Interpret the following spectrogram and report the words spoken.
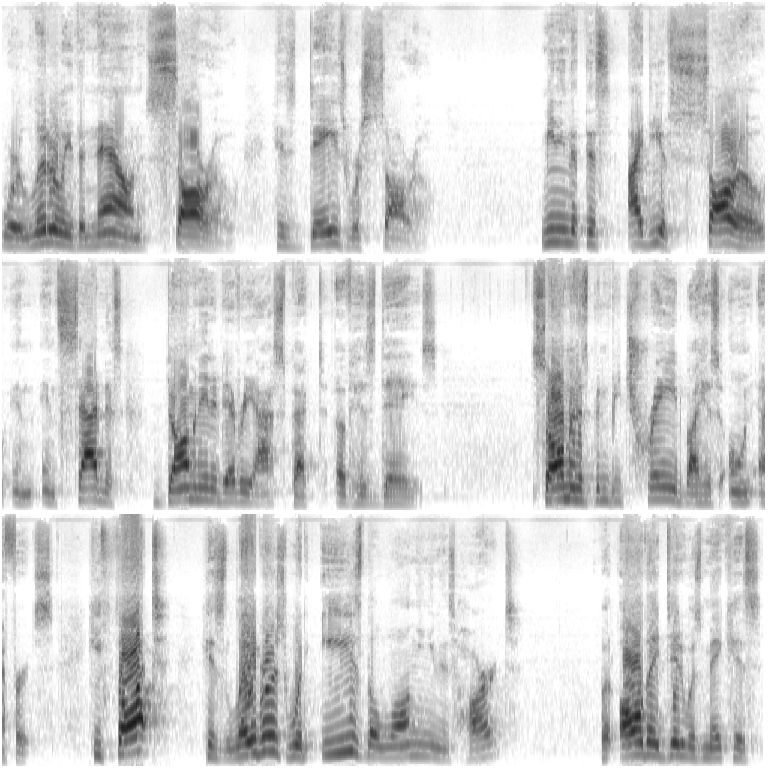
were literally the noun sorrow. His days were sorrow. Meaning that this idea of sorrow and, and sadness dominated every aspect of his days. Solomon has been betrayed by his own efforts. He thought His labors would ease the longing in his heart, but all they did was make his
